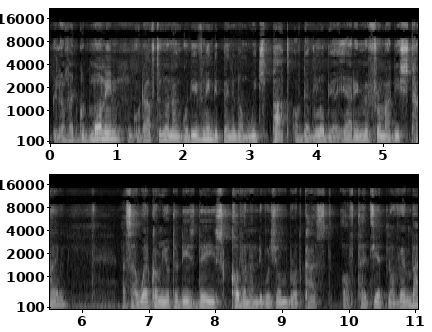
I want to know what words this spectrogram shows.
Beloved, good morning, good afternoon, and good evening, depending on which part of the globe you are hearing me from at this time. As I welcome you to this day's Covenant Devotion broadcast of 30th November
